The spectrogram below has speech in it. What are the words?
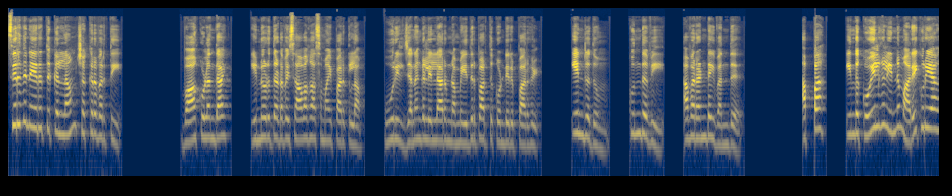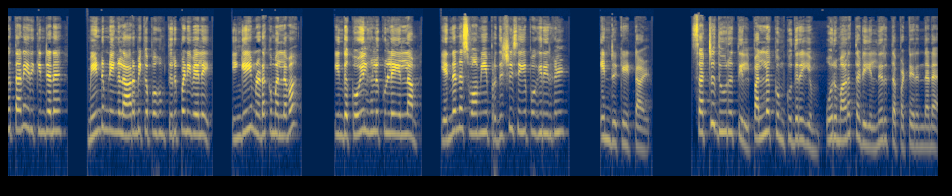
சிறிது நேரத்துக்கெல்லாம் சக்கரவர்த்தி வா குழந்தாய் இன்னொரு தடவை சாவகாசமாய் பார்க்கலாம். ஊரில் ஜனங்கள் எல்லாரும் நம்மை எதிர்பார்த்துக் கொண்டிருப்பார்கள். என்றதும் குந்தவி அவர் அண்டை வந்து அப்பா இந்த கோயில்கள் இன்னும் அரைக்குறையாகத்தானே இருக்கின்றன? மீண்டும் நீங்கள் ஆரம்பிக்கப் போகும் திருப்பணி வேலை இங்கேயும் நடக்கும் அல்லவா இந்த கோயில்களுக்குள்ளே எல்லாம் என்னென்ன சுவாமியை பிரதிஷ்டை செய்யப் போகிறீர்கள்? என்று கேட்டாள். சற்று தூரத்தில் பல்லக்கும் குதிரையும் ஒரு மரத்தடியில் நிறுத்தப்பட்டிருந்தன.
